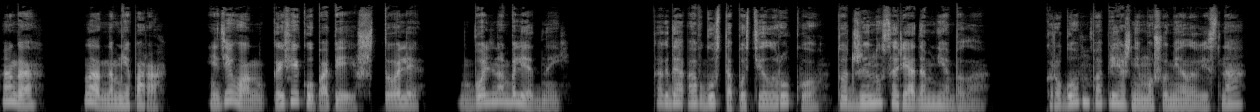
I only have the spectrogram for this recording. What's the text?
«Ага, ладно, мне пора. Иди вон, кофейку попей, что ли. Больно бледный». Когда Август опустил руку, то Джинуса рядом не было. Кругом по-прежнему шумела весна,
